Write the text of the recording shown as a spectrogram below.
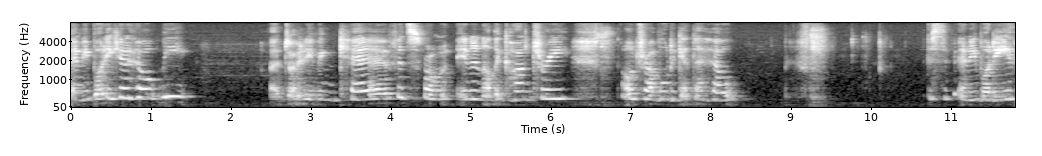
anybody can help me, I don't even care if it's from in another country. I'll travel to get the help. Just if anybody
